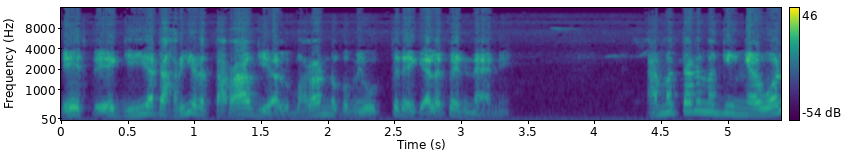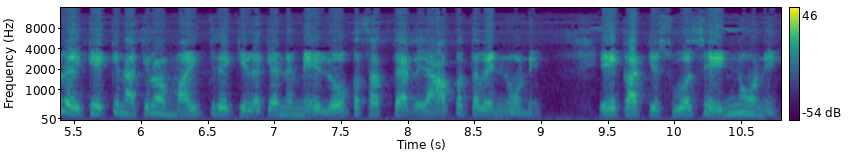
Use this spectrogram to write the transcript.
ඒ ඒ ගීයට හරියට තරහා ගියලු. බලන්නකො මේ උත්තරේ ගැලපෙන්නේ නැහනේ. හැමතැනම ගින් ඇවවල එක එක්කෙනා කියනවා මෛත්‍රිය කියලා කියන්නේ මේ ලෝක සත්‍යයට යාපත වෙන්න ඕනේ. ඒ කට්ටිය සුවසේ ඉන්න ඕනේ.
